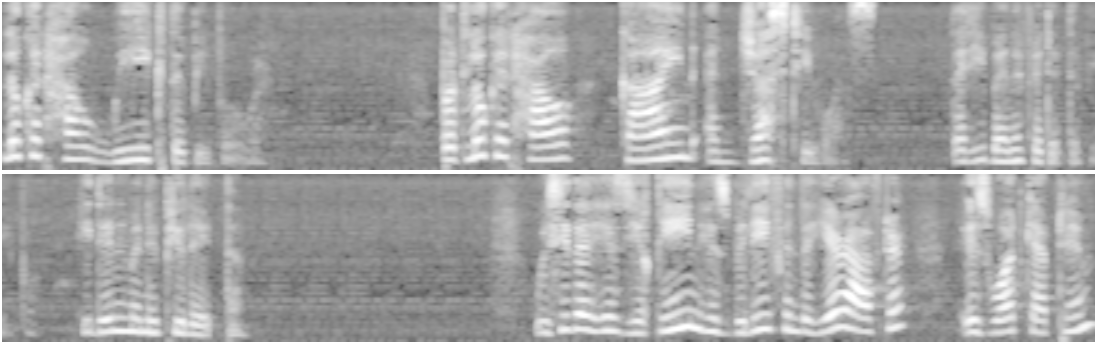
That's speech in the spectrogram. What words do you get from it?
Look at how weak the people were. But look at how kind and just he was. That he benefited the people. He didn't manipulate them. We see that his yaqeen, his belief in the hereafter, is what kept him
